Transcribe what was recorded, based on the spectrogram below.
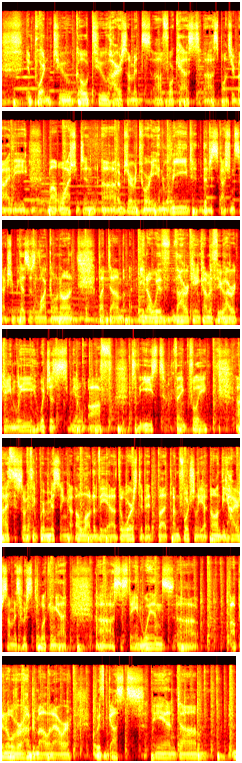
important to go to Higher Summits uh, forecast uh, sponsored by the Mount Washington uh, Observatory and read the discussion section because there's a lot going on. But, um, you know, with the hurricane coming through, Hurricane Lee, which is, you know, off to the east, thankfully. Uh, so I think we're missing a lot of the uh, the worst of it. But unfortunately, on the higher summits, we're still looking at uh, sustained winds uh, up and over 100 mile an hour with gusts and um,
